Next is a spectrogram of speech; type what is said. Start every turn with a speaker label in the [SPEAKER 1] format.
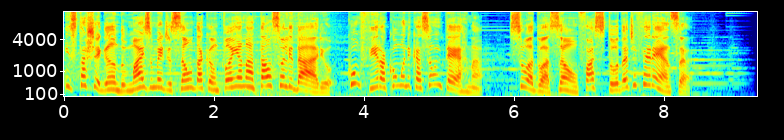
[SPEAKER 1] Está chegando mais uma edição da campanha Natal Solidário. Confira a comunicação interna. Sua doação faz toda a diferença.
